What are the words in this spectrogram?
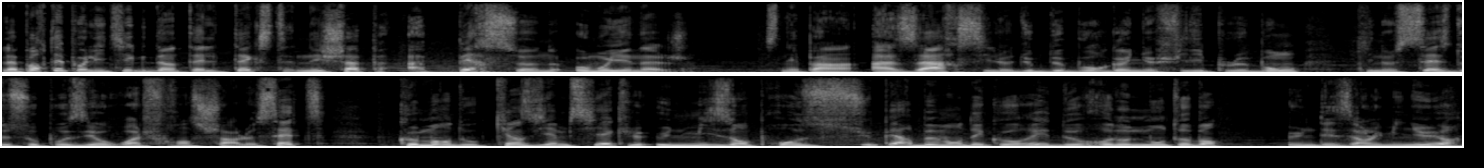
La portée politique d'un tel texte n'échappe à personne au Moyen Âge. Ce n'est pas un hasard si le duc de Bourgogne Philippe le Bon, qui ne cesse de s'opposer au roi de France Charles VII, commande au XVe siècle une mise en prose superbement décorée de Renaud de Montauban, une des enluminures,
